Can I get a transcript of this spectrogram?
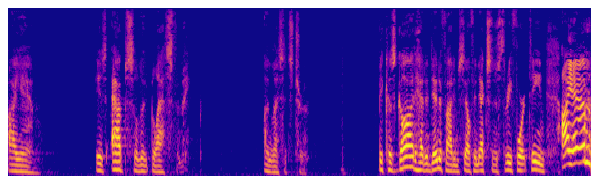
I am is absolute blasphemy unless it's true. Because God had identified himself in Exodus 3:14. I am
